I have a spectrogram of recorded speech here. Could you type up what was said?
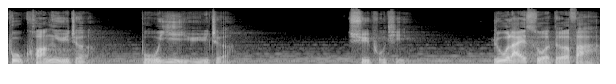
不狂语者，不异语者。须菩提。如来所得法，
